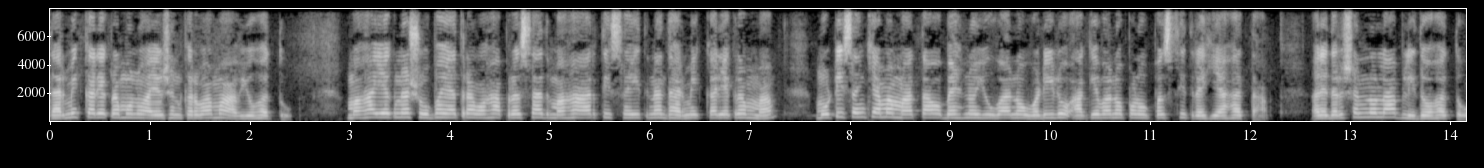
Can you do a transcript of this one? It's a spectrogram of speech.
ધાર્મિક કાર્યક્રમોનું આયોજન કરવામાં આવ્યું હતું. મહાયજ્ઞ, શોભાયાત્રા, મહાપ્રસાદ, મહાઆરતી સહિતના ધાર્મિક કાર્યક્રમમાં મોટી સંખ્યામાં માતાઓ, બહેનો, યુવાનો, વડીલો, આગેવાનો પણ ઉપસ્થિત રહ્યા હતા અને દર્શનનો લાભ લીધો હતો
